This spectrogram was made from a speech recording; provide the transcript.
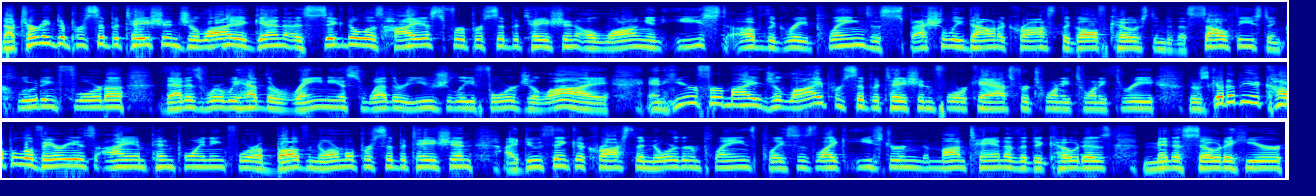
Now, turning to precipitation, July again, a signal is highest for precipitation along and east of the Great Plains, especially down across the Gulf Coast into the southeast, including Florida. That is where we have the rainiest weather usually for July. And here for my July precipitation forecast for 2023, there's going to be a couple of areas I am pinpointing for above normal precipitation. I do think across the northern plains, places like eastern Montana, the Dakotas, Minnesota here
